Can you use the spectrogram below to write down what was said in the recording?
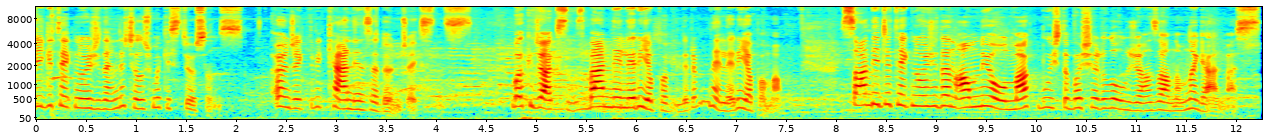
bilgi teknolojilerinde çalışmak istiyorsanız öncelikle bir kendinize döneceksiniz. Bakacaksınız ben neleri yapabilirim, neleri yapamam. Sadece teknolojiden anlıyor olmak bu işte başarılı olacağınız anlamına gelmez.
